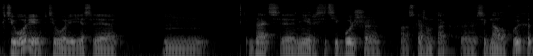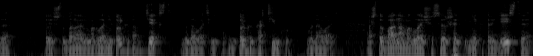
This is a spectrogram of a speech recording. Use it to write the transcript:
в теории, в теории, если дать э, нейросети больше, а, скажем так, э, сигналов выхода, то есть чтобы она могла не только там текст выдавать или там не только картинку выдавать, а чтобы она могла еще совершать некоторые действия,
